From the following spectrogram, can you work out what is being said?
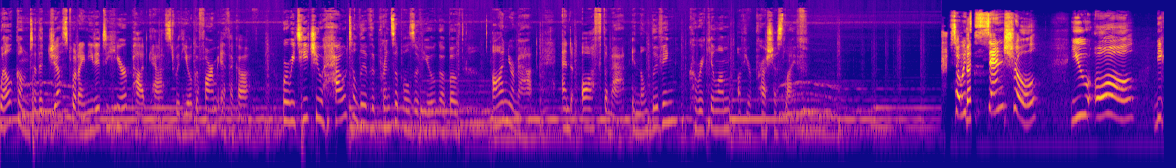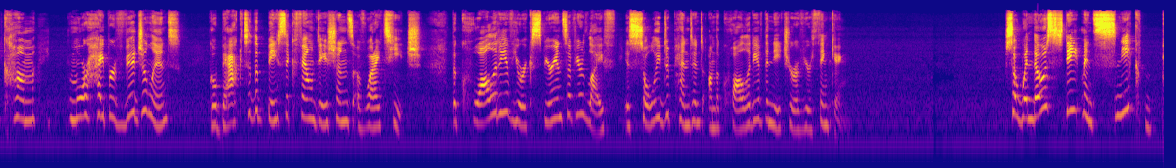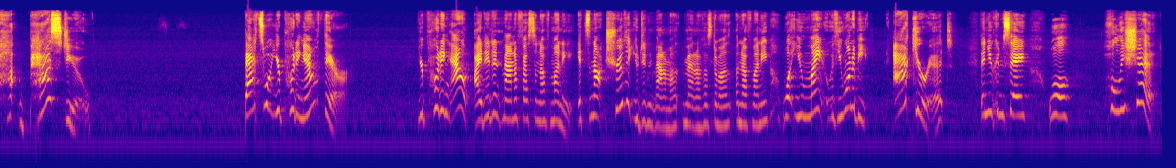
Welcome to the Just What I Needed to Hear podcast with Yoga Farm Ithaca, where we teach you how to live the principles of yoga both on your mat and off the mat in the living curriculum of your precious life. So it's essential you all become more hyper vigilant. Go back to the basic foundations of what I teach. The quality of your experience of your life is solely dependent on the quality of the nature of your thinking. So when those statements sneak pa- past you, that's what you're putting out there. You're putting out, I didn't manifest enough money. It's not true that you didn't mani- manifest enough money. What you might, if you want to be accurate, then you can say, well, holy shit,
